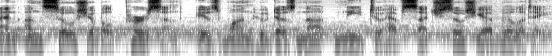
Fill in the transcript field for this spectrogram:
An unsociable person is one who does not need to have such sociability.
